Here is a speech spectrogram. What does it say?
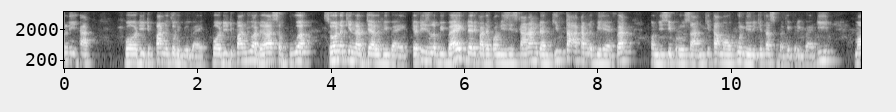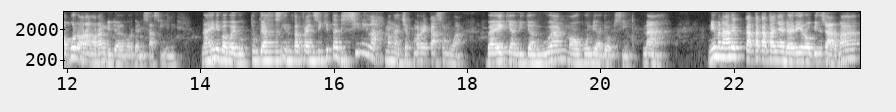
melihat bahwa di depan itu lebih baik. Bahwa di depan itu adalah sebuah zona kinerja lebih baik. Jadi lebih baik daripada kondisi sekarang dan kita akan lebih hebat kondisi perusahaan kita maupun diri kita sebagai pribadi maupun orang-orang di dalam organisasi ini. Nah ini Bapak Ibu, tugas intervensi kita di sinilah mengajak mereka semua, baik yang di gangguan maupun diadopsi. Nah, ini menarik kata-katanya dari Robin Sharma,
